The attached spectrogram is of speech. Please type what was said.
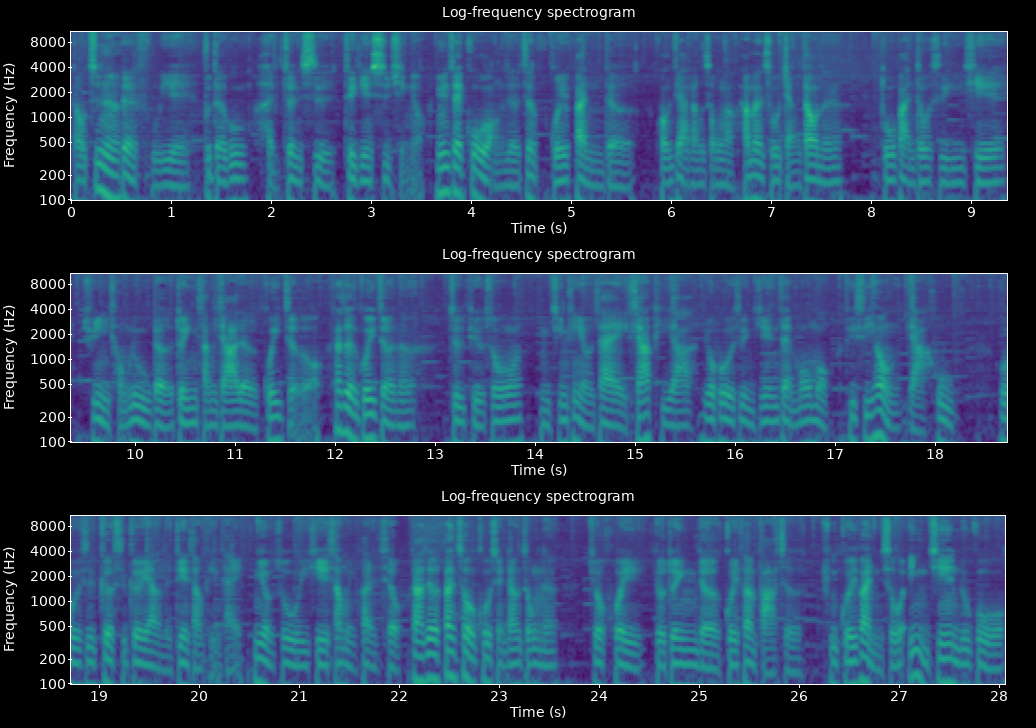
导致呢政府也不得不很正视这件事情哦。因为在过往的政府规范的。框架当中啊，他们所讲到呢，多半都是一些虚拟通路的对应商家的规则哦。那这个规则呢，就是比如说你今天有在虾皮啊，又或者是你今天在 Momo、PC Home、雅虎，或者是各式各样的电商平台，你有做一些商品贩售，那这个贩售的过程当中呢，就会有对应的规范法则去规范你说，诶，你今天如果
